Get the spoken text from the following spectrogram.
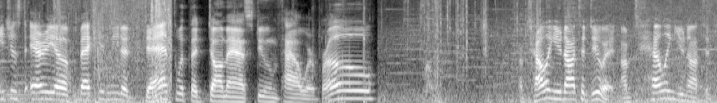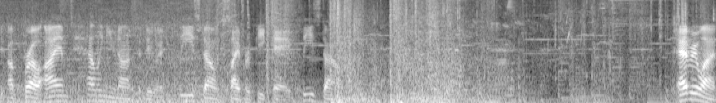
He just area affected me to death with the dumbass Doom power, bro. I'm telling you not to do it. I'm telling you not to do- uh, Bro, I am telling you not to do it. Please don't, Sypher PK. Please don't. Everyone,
